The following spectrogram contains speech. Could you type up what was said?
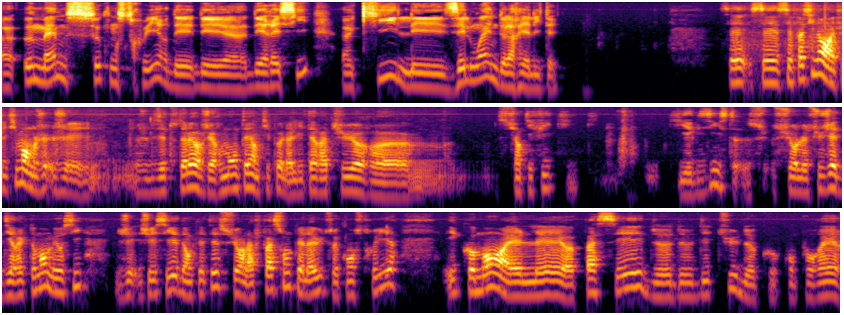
euh, eux-mêmes se construire des, des, récits qui les éloignent de la réalité? C'est fascinant, effectivement. Je, le disais tout à l'heure, j'ai remonté un petit peu la littérature euh, scientifique qui, existe sur le sujet directement, mais aussi j'ai essayé d'enquêter sur la façon qu'elle a eu de se construire et comment elle est euh, passée d'études de, qu'on pourrait,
